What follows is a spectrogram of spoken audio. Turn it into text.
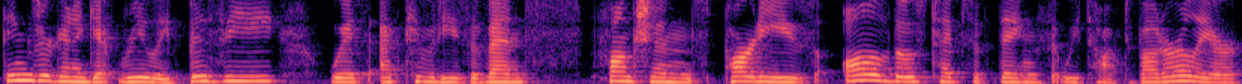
Things are going to get really busy with activities, events, functions, parties, all of those types of things that we talked about earlier.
